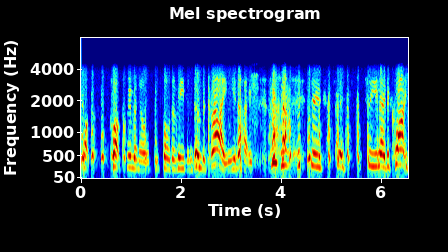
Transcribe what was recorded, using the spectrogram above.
clock, clock criminals before they've even done the crime. You know, so, so, so you know the quite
